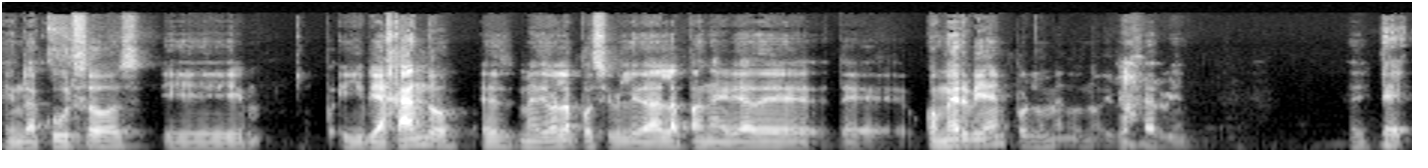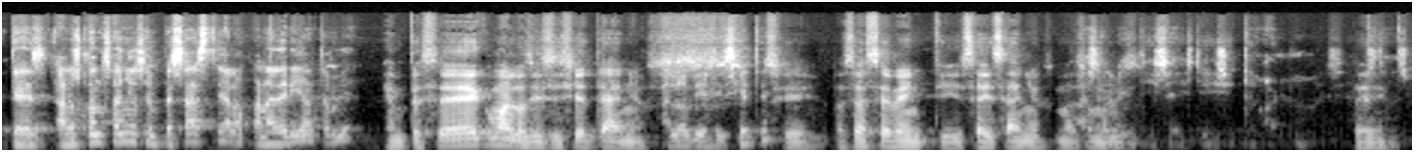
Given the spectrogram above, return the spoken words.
yendo a cursos y y viajando, es, me dio la posibilidad la panadería de, de, comer bien, por lo menos, ¿no? Y viajar bien. ¿A los cuántos años empezaste a la panadería también? Empecé como a los 17 años. ¿A los 17? Sí, o sea, hace 26 años más o menos. 26, 17 años. Sí.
